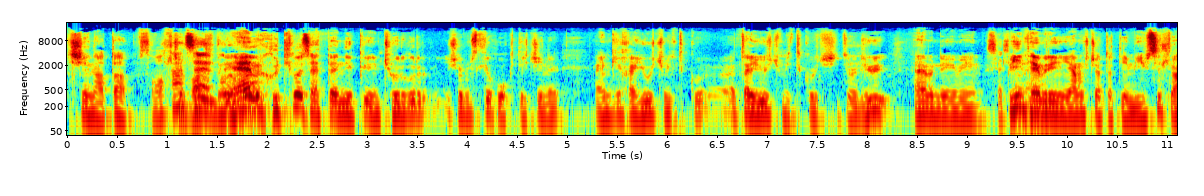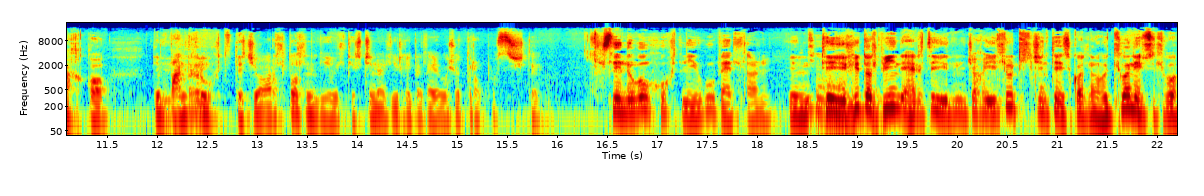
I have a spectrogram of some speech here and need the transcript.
жишээ нь одоо бүр бүр амар хөдөлгөөн сайтай нэг юм чөргөр шөрмслэг хүүхдээ чи нэг ангийнхаа юу ч мэдхгүй за юу ч мэдхгүй чи зөвөр юу амар нэг юм биеийн тамирын ямар ч одоо тийм эвсэл байхгүй тийм бандгар хүүхдтэй чи оролдуулна гэвэл тэр чинь бол ерөөд бол аягүй шудраг бус шүү дээ. Тэгснэ нөгөө хүүхэд нь эвгүй байдалд орно. Тийм ерөөд бол биеийн харин тийм ер нь жоохон илүү дэлжинтэй эсвэл нөгөө хөдөлгөөний эвсэлгүй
